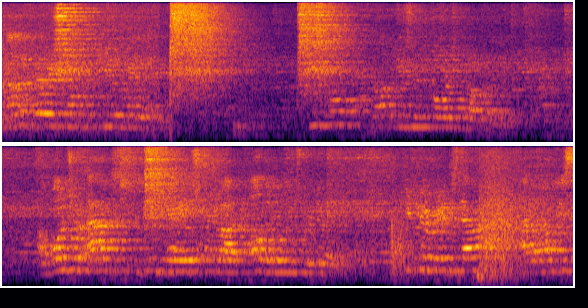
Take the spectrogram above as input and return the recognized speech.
Another very complicated way people don't use your core properly. I want your abs to be engaged throughout all the movements we're doing. Keep your ribs down. I don't want this.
